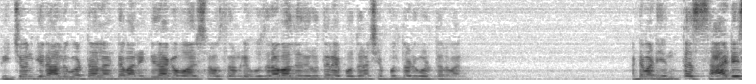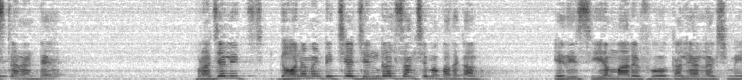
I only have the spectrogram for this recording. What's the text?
పిచ్చోనికి రాళ్ళు కొట్టాలంటే వాని ఇంటి దాకా పోవాల్సిన అవసరం లేదు. హుజరాబాద్ తిరిగితే రేపు పొద్దున చెప్పులతోటి కొడతారు వాడిని అంటే వాడు ఎంత సాడిస్ట్ అని అంటే ప్రజలు గవర్నమెంట్ ఇచ్చే జనరల్ సంక్షేమ పథకాలు. ఏది సీఎంఆర్ఎఫ్ కళ్యాణ్ లక్ష్మి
